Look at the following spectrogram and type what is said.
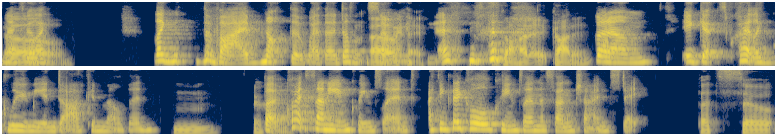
And I feel like Oh, like the vibe, not the weather. It doesn't snow Oh, okay. anything got it, got it. but um, it gets quite like gloomy and dark in Melbourne. Hmm, but quite sunny in Queensland. I think they call Queensland the Sunshine State. that's so.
